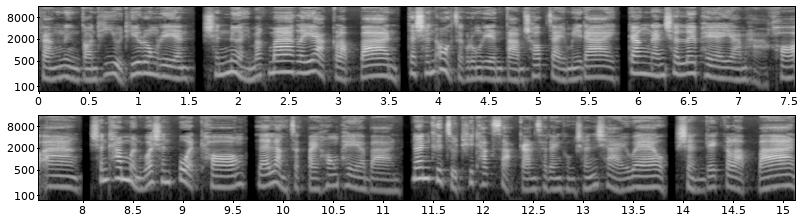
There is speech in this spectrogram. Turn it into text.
ครั้งหนึ่งตอนที่อยู่ที่โรงเรียน ฉันเหนื่อยมากๆ และอยากกลับบ้าน แต่ฉันออกจากโรงเรียนตามชอบใจไม่ได้ ดังนั้นฉันเลยพยายามหาข้ออ้าง ฉันทำเหมือนว่าฉันปวดท้อง และหลังจากไปห้องพยาบาล นั่นคือจุดที่ทักษะการแสดงของฉันฉายแวว ฉันได้กลับบ้าน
